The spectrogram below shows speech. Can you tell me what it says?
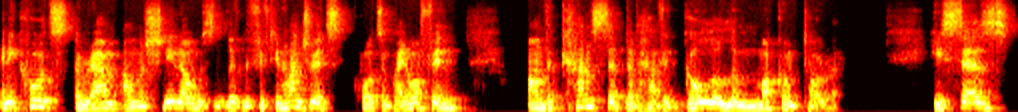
and he quotes Aram al Mashnino, who's lived in the 1500s, quotes him quite often on the concept of Havigola lemokom Torah. He says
